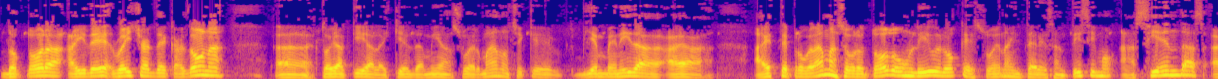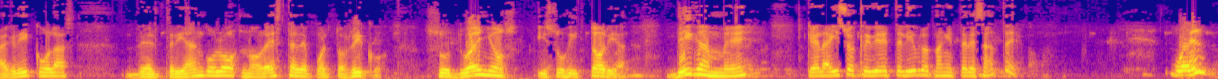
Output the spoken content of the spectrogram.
doctora Aide Richard de Cardona. Ah, estoy aquí a la izquierda mía, su hermano, así que bienvenida a, a este programa, sobre todo un libro que suena interesantísimo, Haciendas Agrícolas del Triángulo Noreste de Puerto Rico, sus dueños y sus historias. Díganme qué la hizo escribir este libro tan interesante. Bueno,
